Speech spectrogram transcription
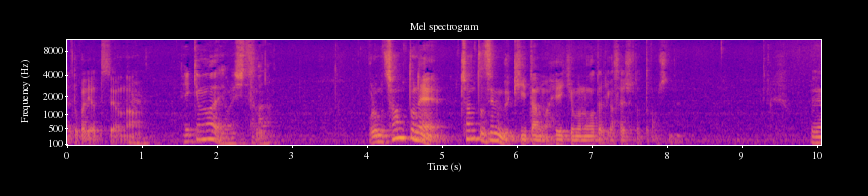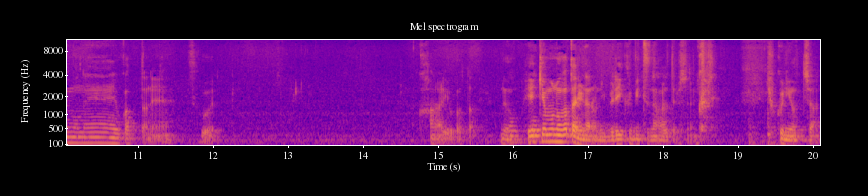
とかでやってたような、平家物語で俺知ったかな？俺もちゃんとねちゃんと全部聞いたのは「平家物語」が最初だったかもしれない。これもねよかったね。すごい。かなりよかった。でも「平家物語」なのにブレイクビッツ流れてるしなんかね曲によっちゃね。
